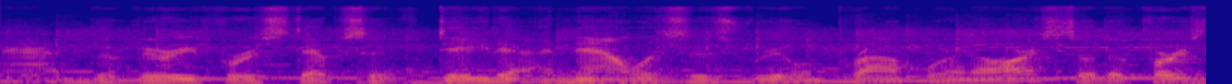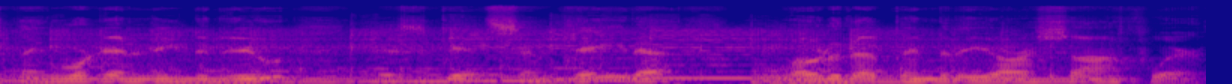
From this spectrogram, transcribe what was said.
at the very first steps of data analysis, real and proper in R. So the first thing we're going to need to do is get some data loaded up into the R software.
